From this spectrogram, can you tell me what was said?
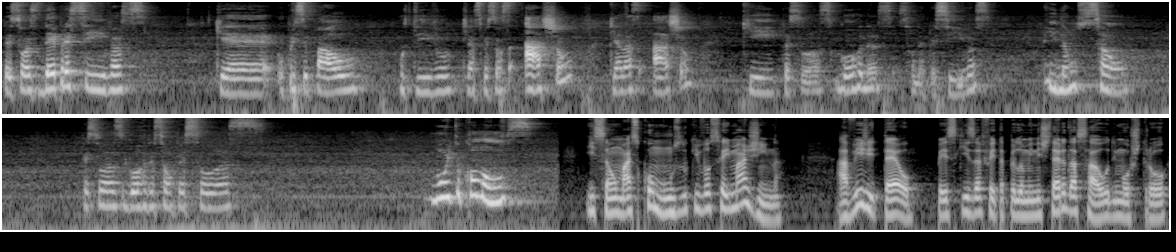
pessoas depressivas, que é o principal motivo que as pessoas acham, que elas acham que pessoas gordas são depressivas e não são. Pessoas gordas são pessoas muito comuns e são mais comuns do que você imagina. A Vigitel, pesquisa feita pelo Ministério da Saúde, mostrou,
